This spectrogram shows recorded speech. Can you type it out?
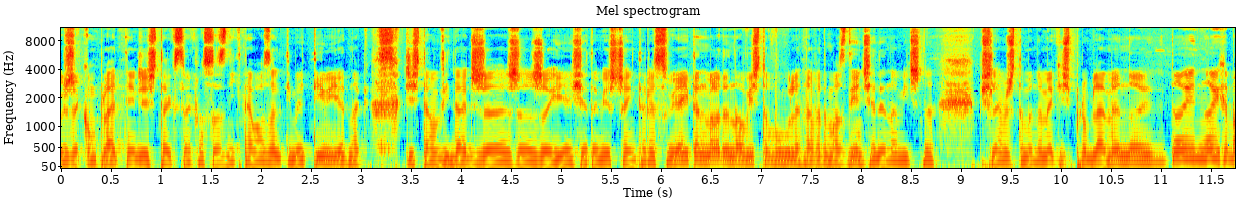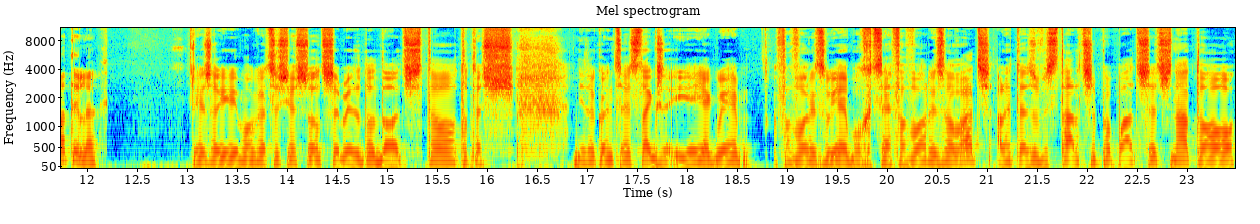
że kompletnie gdzieś ta ekstraklasa zniknęła z Ultimate Team, jednak gdzieś tam widać, że, że, że jej się tym jeszcze interesuje i ten Mladenowicz to w ogóle nawet ma zdjęcie dynamiczne. Myślałem, że to będą jakieś problemy, no, no, i, no i chyba tyle. Jeżeli mogę coś jeszcze od siebie dodać, to, to też nie do końca jest tak, że jej jakby faworyzuje, bo chce faworyzować, ale też wystarczy popatrzeć na to,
